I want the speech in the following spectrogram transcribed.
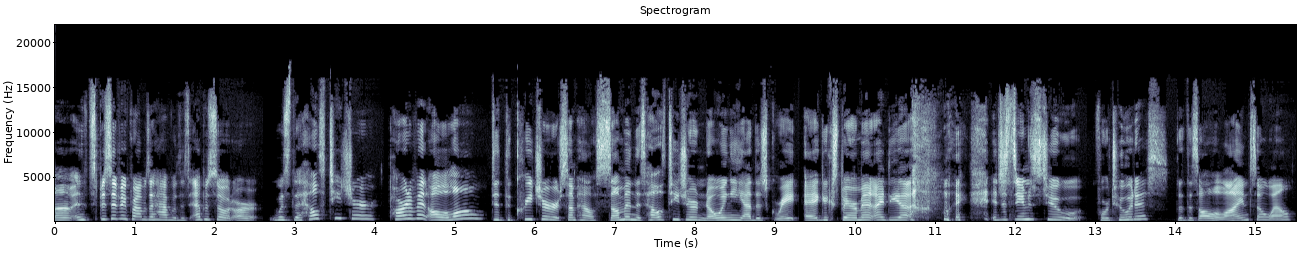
Um, and specific problems I have with this episode are was the health teacher part of it all along? Did the creature somehow summon this health teacher knowing he had this great egg experiment idea? like, it just seems too fortuitous that this all aligned so well.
